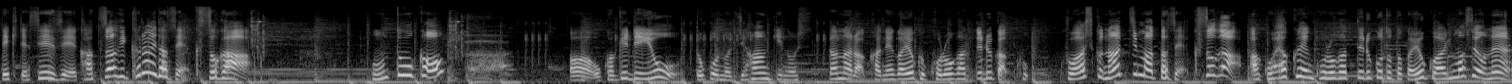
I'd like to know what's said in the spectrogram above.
できてせいぜいカツアゲくらいだぜクソが。本当か？ああ。あおかげでよどこの自販機の下なら金がよく転がってるか。く詳しくなっちまったぜ。クソが。あ500円転がってることとかよくありますよね。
